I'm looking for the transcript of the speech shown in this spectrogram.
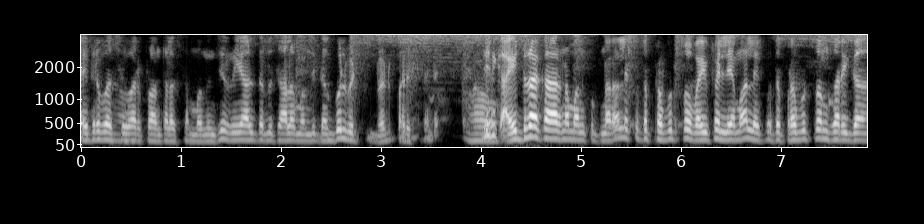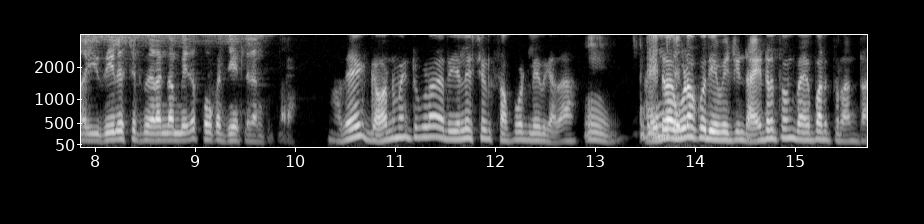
హైదరాబాద్ శివారు ప్రాంతాలకు సంబంధించి రియాల్టర్లు చాలా మంది గగ్గులు పెట్టుకుంటారు పరిస్థితి అంటే దీనికి హైడ్రా కారణం అనుకుంటున్నారా? లేకపోతే ప్రభుత్వ వైఫల్యమా? లేకపోతే ప్రభుత్వం సరిగా ఈ రియల్ ఎస్టేట్ రంగం మీద ఫోకస్ చేయట్లేదు అనుకుంటున్నారా అదే గవర్నమెంట్ కూడా రియల్ ఎస్టేట్ సపోర్ట్ లేదు కదా. హైడ్రా కూడా కొద్దిగా పెట్టిండు. హైడ్రాతో భయపడుతున్నారు అంతా.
